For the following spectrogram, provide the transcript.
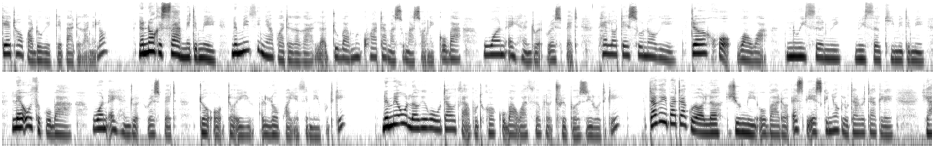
ကေထောပါဒိုကေတေပါတကနေလော နနောကဆာမီတမီနမီစညာဘွားတကကလတူပါမှုခွာတာမဆုမစောနေကိုပါ1800 respect ဖဲလော်တေဆိုနိုဂီတောခောဝါဝါနွီဆနွီနွီဆခီမီတမီလဲအိုစကိုပါ1800 respect.org.au အလောဘွားရဲ့စနေဘူးတကေနမေအိုလော်ကေဝတောက်စာဘူးတခောကိုပါဝါဆပ်လ000တကေတဂိဘတာကွယ်လယူမီအိုဘာတော့ SBS ကညော့ကလိုတာရတာကလေရာ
